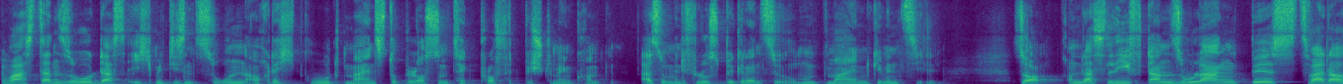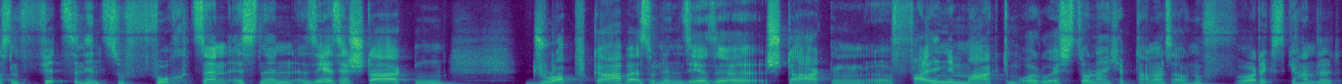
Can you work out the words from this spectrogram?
war es dann so, dass ich mit diesen Zonen auch recht gut mein Stop-Loss und Take-Profit bestimmen konnte. Also meine Verlustbegrenzung und mein Gewinnziel. So, und das lief dann so lang bis 2014 hin zu 15, es einen sehr, sehr starken Drop gab, also einen sehr, sehr starken äh, Fallen im Markt im Euro-US-Dollar. Ich habe damals auch noch Forex gehandelt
